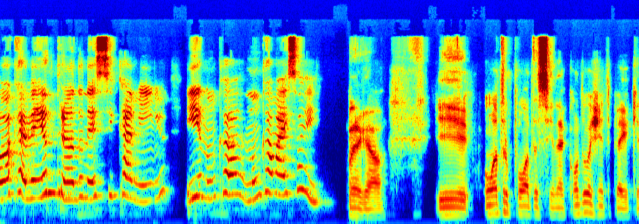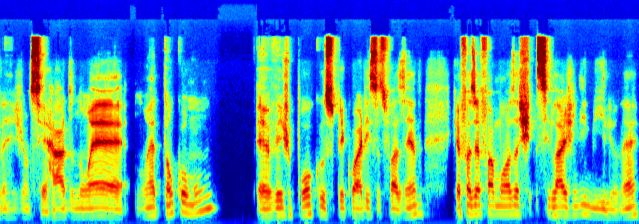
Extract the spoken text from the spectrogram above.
eu acabei entrando nesse caminho e nunca, nunca mais saí. Legal. E um outro ponto, assim, né? Quando a gente pega aqui na região do Cerrado, não é, não é tão comum, é, vejo poucos pecuaristas fazendo, que é fazer a famosa silagem de milho, né?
